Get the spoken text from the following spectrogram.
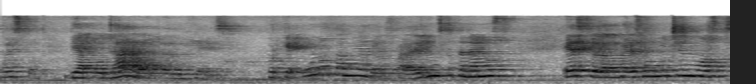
puesto, de apoyar a otras mujeres. Porque uno también de los paradigmas que tenemos es que las mujeres son muy chismosas,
